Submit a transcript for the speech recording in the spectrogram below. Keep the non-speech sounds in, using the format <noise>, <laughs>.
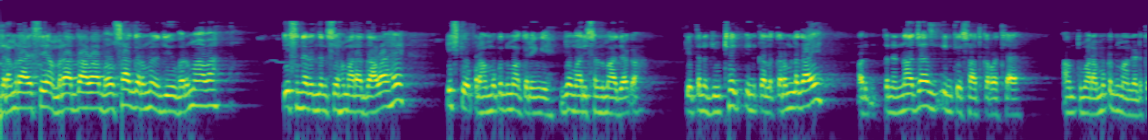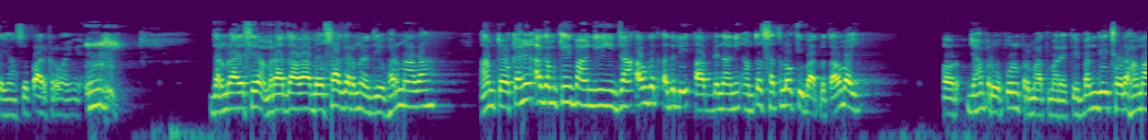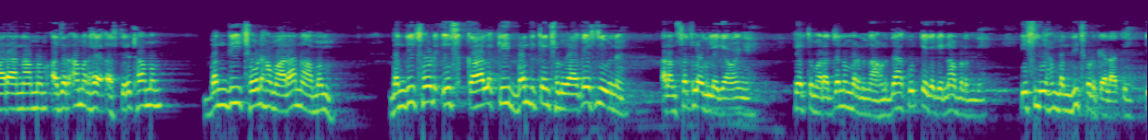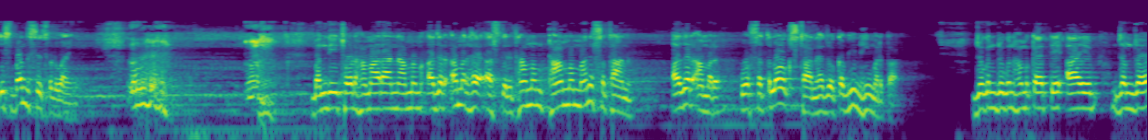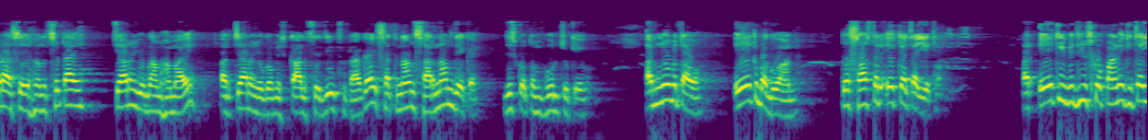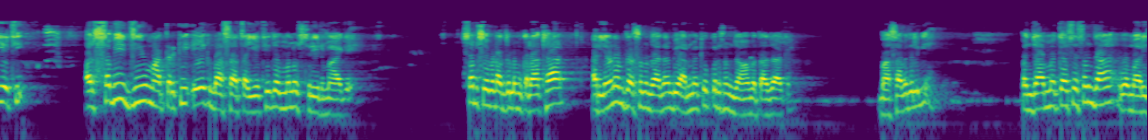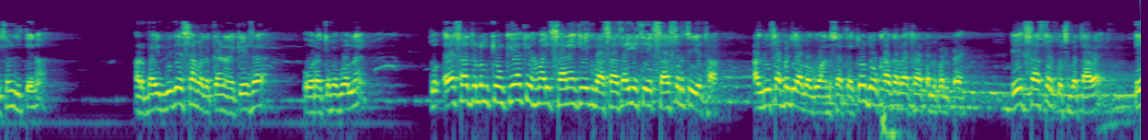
धर्मराय से हमारा दावा भवसागर में जीव भरमावा इस निरंजन से हमारा दावा है, इसके ऊपर हम मुकदमा करेंगे, जो हमारी शरण में आ जाएगा। कि इतने झूठे इनका कर्म लगाए, और इतने नाजायज इनके साथ कर रखा है। हम तुम्हारा मुकदमा लड़के यहाँ से पार करवाएँगे। <clears throat> धर्मराय से हमारा दावा भवसागर में जीव भरमावा हम तो कहें, अगम की बानी, जहाँ अवगत अदली आप बिनानी, हम तो सतलोक की बात बताओ भाई। और जहाँ पर वो पूर्ण परमात्मा रहते बंदी छोड़ हमारा नामम अदर अमर है, अस्थिर ठामम। बंदी छोड़ हमारा नामम। बंदी छोड़ इस काल की बंद ते छुड़वा के इस जीव ने, और हम सतलोक ले जाएँगे। फिर तुम्हारा जन्म मरण ना होने, जहाँ कुत्ते गधे ना बढ़ दे। इसलिए हम बंदी छोड़ कहलाते हैं, इस बंद से छुड़वाएँगे। बंदी छोड़ हमारा नामम अजर अमर है, अस्थिर ठामम ठामम माने स्थान। अजर अमर, वो सतलोक स्थान है जो कभी नहीं मरता। जुगन जुगन हम कहते आए, जमजौरा से हम छुटाए, चारों युगों में हम आए, और चारों युगों में इस काल से जीव छुटा गए, सतनाम, सारनाम दे गए, जिसको तुम भूल चुके हो। अब नो बताओ, एक भगवान तो शास्त्र एक का चाहिए था? और एक ही विधि उसको पाने की चाहिए थी? और सभी जीव मात्र की एक भाषा चाहिए थी जो मनुष्य शरीर में आ गए। सबसे बड़ा जुल्म करा था। हरियाणा में तो समझा दें बिहार में क्यों कर समझावा बता जाके? भाषा बदल गई पंजाब में कैसे समझाएँ? वो हमारी समझते ना। और भाई विदेशा में तो कहना है कैसा और के में बोल रहे तो ऐसा जुल्म क्यों किया कि हमारी सारे की एक भाषा चाहिए थी एक शास्त्र चाहिए था? अगली सा बढ़िया भगवान से था क्यों धोखा कर रखा है पल पल पे? एक शास्त्र कुछ बतावे,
